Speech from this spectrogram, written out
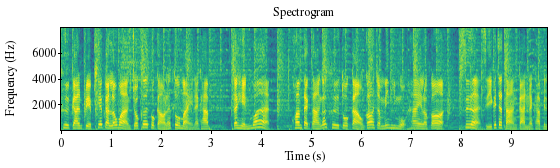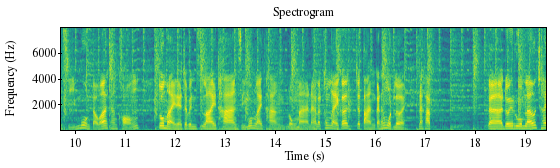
คือการเปรียบเทียบกันระหว่างโจ๊กเกอร์ตัวเก่าและตัวใหม่นะครับ จะเห็นว่าความแตกต่างก็คือตัวเก่าก็จะไม่มีหมวกให้ แล้วก็เสื้อสีก็จะต่างกันนะครับ เป็นสีม่วงแต่ว่าทางของ ตัวใหม่เนี่ยจะเป็นลายทางสีม่วงลายทางลงมานะแล้วข้างในก็จะต่างกันทั้งหมดเลยนะครับแต่โดยรวมแล้วใช้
